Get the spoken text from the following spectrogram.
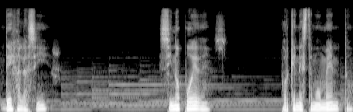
Déjalas ir. Si no puedes, porque en este momento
